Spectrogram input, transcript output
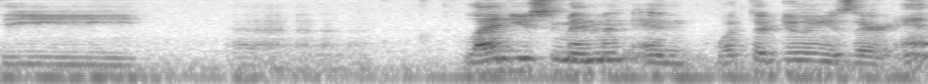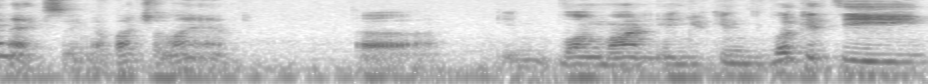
the uh, land use amendment, and what they're doing is they're annexing a bunch of land uh, in Longmont. And you can look at the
